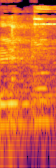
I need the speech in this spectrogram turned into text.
de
